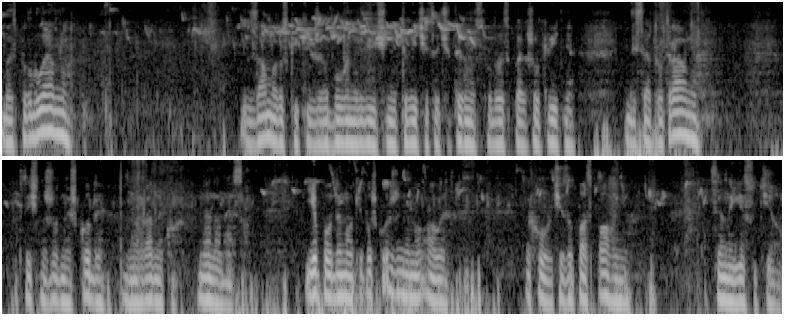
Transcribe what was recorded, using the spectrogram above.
безпроблемно. І заморозки, які вже були на Львівщині тричі, це 14-21 квітня 10 травня фактично жодної шкоди винограднику не нанесло. Є поодинокі пошкодження, ну, але враховуючи запас пагонів, це не є суттєво.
